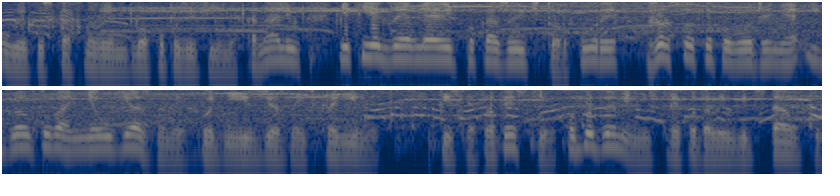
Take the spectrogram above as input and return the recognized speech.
у випусках новин двох опозиційних каналів, які, як заявляють, показують тортури, жорстоке поводження і гвалтування ув'язнених в одній із в'язниць країни. Після протестів обидва міністри подали у відставку.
